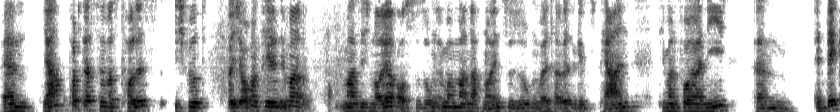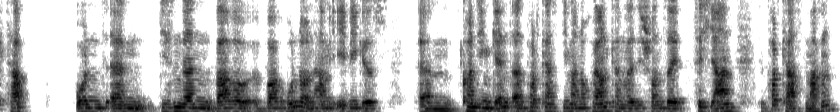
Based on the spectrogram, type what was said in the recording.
Ähm, ja, Podcasts sind was Tolles. Ich würde euch auch empfehlen, immer mal sich neue rauszusuchen, immer mal nach neuen zu suchen, weil teilweise gibt's Perlen, die man vorher nie ähm, entdeckt hat. Und ähm, die sind dann wahre, wahre Wunder und haben ewiges ähm, Kontingent an Podcasts, die man noch hören kann, weil sie schon seit zig Jahren den Podcast machen.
